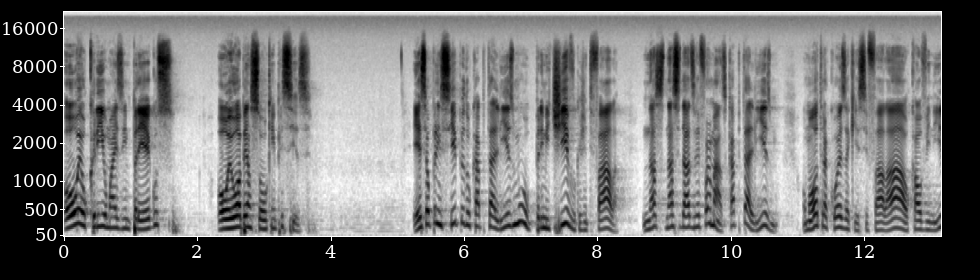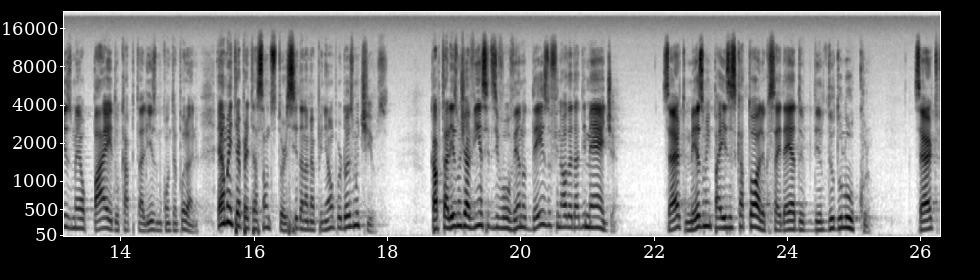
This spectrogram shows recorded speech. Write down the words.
Ou eu crio mais empregos, ou eu abençoo quem precisa. Esse é o princípio do capitalismo primitivo que a gente fala nas, nas cidades reformadas. Capitalismo uma outra coisa que se fala, ah, o calvinismo é o pai do capitalismo contemporâneo. É uma interpretação distorcida, na minha opinião, por dois motivos. O capitalismo já vinha se desenvolvendo desde o final da Idade Média, certo? Mesmo em países católicos, essa ideia do, do, do lucro, certo?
